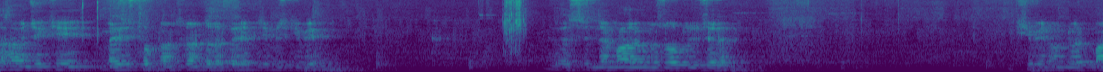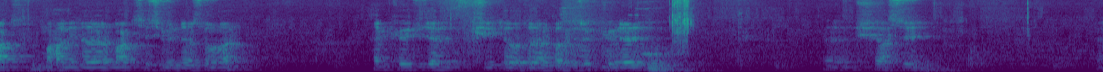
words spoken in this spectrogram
Daha önceki meclis toplantılarında da belirttiğimiz gibi ve sizin de malumunuz olduğu üzere 2014 Mart Mahalli İdareler Mart seçiminden sonra hem köy tüzel kişilikler ortadan kalkacak, köyleri e, şahsi e,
